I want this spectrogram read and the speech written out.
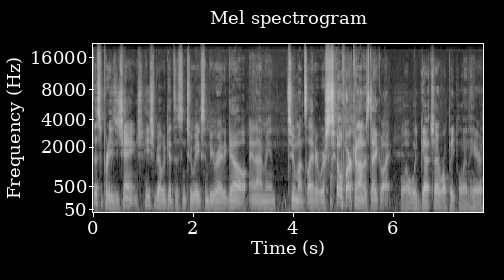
this is a pretty easy change. He should be able to get this in two weeks and be ready to go. And I mean, two months later, we're still working on his takeaway. Well, we've got several people in here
